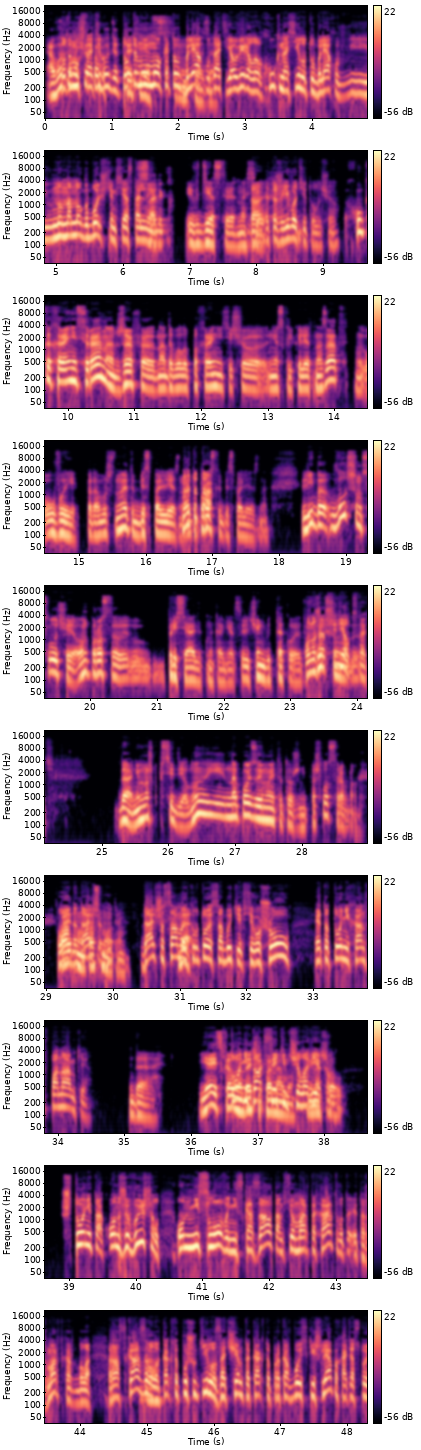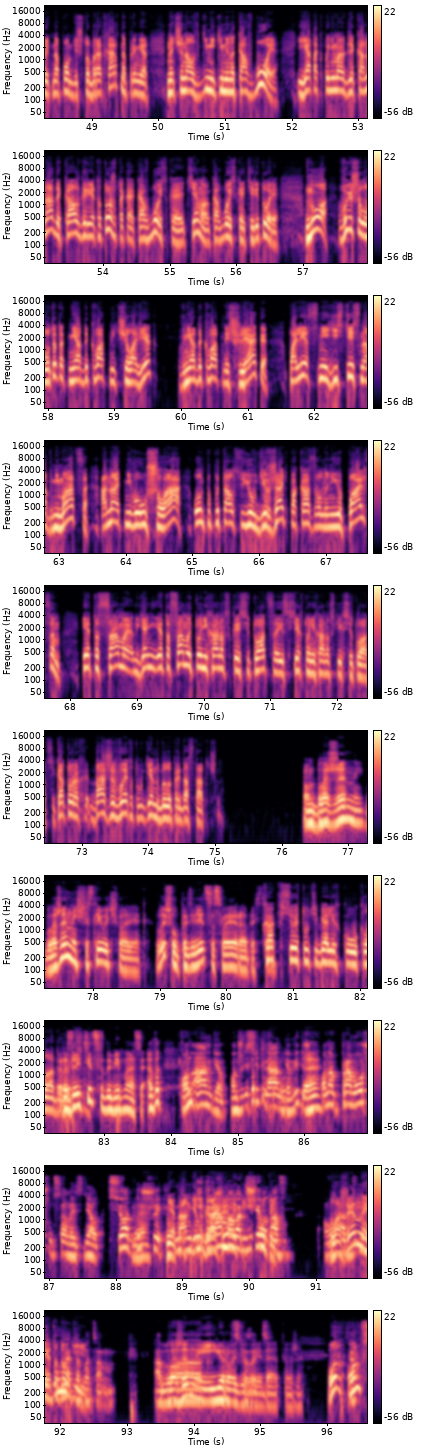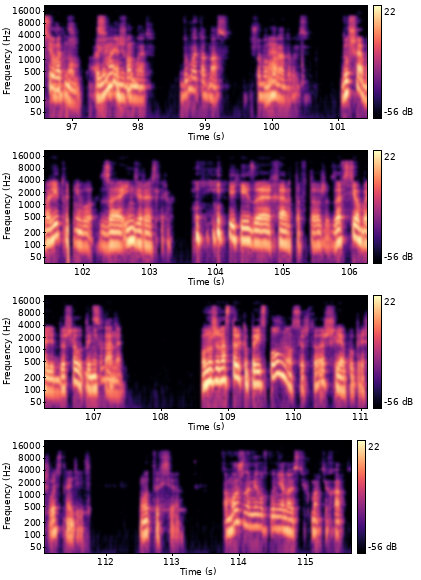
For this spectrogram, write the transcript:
А вот Кто-то он ему, еще кстати, побудет пять ему мог эту бляху Теза. дать. Я уверил, Хук носил эту бляху и, ну, намного больше, чем все остальные. Садик. И в детстве носил. Да, это же его титул еще. Хука хоронить рано, Джеффа надо было похоронить еще несколько лет назад, увы, потому что ну, это бесполезно, Ну, это, это так. просто бесполезно. Либо в лучшем случае он просто э, присядет наконец или что-нибудь такое. Он В уже худшем, отсидел, кстати. Да, немножко посидел. Ну и на пользу ему это тоже не пошло все равно. Ладно, Поэтому дальше, посмотрим. дальше самое Да. крутое событие всего шоу – это Тони Хан в Панамке. Да. Я искал Что не так с этим Панаму, человеком? Что не так? Он же вышел, он ни слова не сказал, там все Марта Харт, вот это же Марта Харт была, рассказывала, Да. как-то пошутила зачем-то как-то про ковбойские шляпы, хотя стоит напомнить, что Брэд Харт, например, начинал в гиммике именно ковбоя. И я так понимаю, для Канады Калгари это тоже такая ковбойская тема, ковбойская территория. Но вышел вот этот неадекватный человек в неадекватной шляпе, полез с ней, естественно, обниматься, она от него ушла, он попытался ее удержать, показывал на нее пальцем. Это самая, я не, это самая тонихановская ситуация из всех тонихановских ситуаций, которых даже в этот уикенд было предостаточно. Он блаженный, блаженный, счастливый человек. Вышел поделиться своей радостью. Как все это у тебя легко укладывается. Разлетиться до мимасы. А вот Он ангел, он же действительно ангел, видишь? Да. Он нам промоушен целый сделал, все от Да. души. Нет, Ни- ангел ни грамма блаженный, ты не вообще, он, Блаженные не это другие. об этом. Об, блаженные э, и юродивые, сказать, да, тоже. Он, как он все в одном, о себе понимаешь? Он, думает. Думает о нас, чтобы Да. мы радовались. душа болит у него за инди-рестлеров. И за хартов тоже. За все болит душа у. Танихана. Он уже настолько преисполнился, что аж шляпу пришлось надеть. Вот и все. А можно минутку ненависти к Марти Харт?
